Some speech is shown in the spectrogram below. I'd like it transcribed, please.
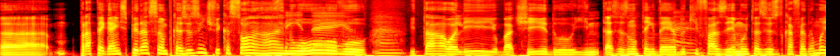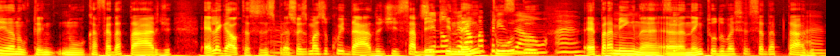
ah, pra pegar inspiração, porque às vezes a gente fica só ah, Sem no ideia. ovo É. e tal, ali, e o batido, e às vezes não tem ideia do É. que fazer, muitas vezes do café da manhã, no, no café da tarde. É legal ter essas inspirações, mas o cuidado de saber de não que virar nem uma tudo prisão. É. é pra mim, né? Ah, nem tudo vai ser, ser adaptado. É.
